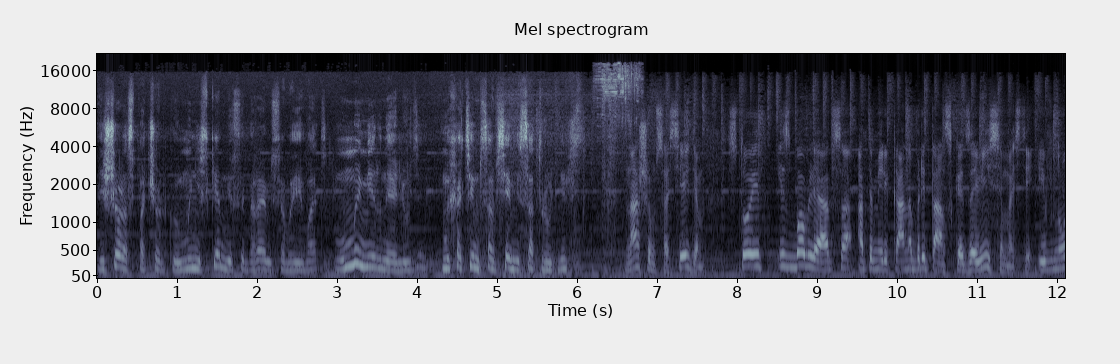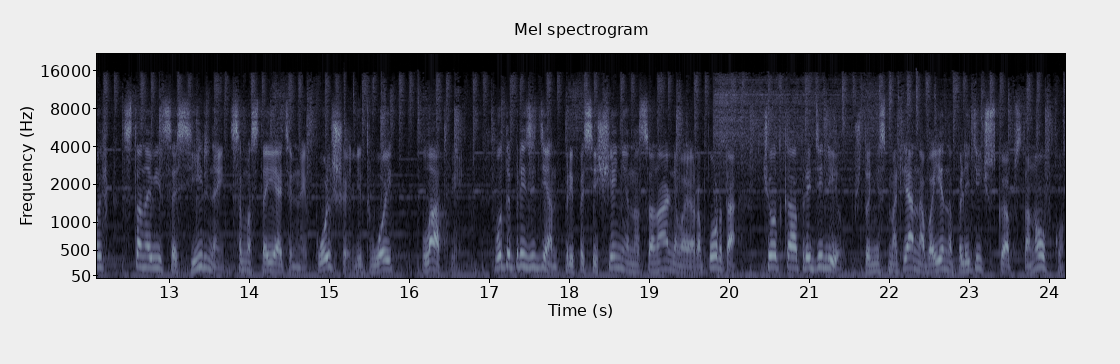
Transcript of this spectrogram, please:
еще раз подчеркиваю, мы ни с кем не собираемся воевать. Мы мирные люди, мы хотим со всеми сотрудничать. Нашим соседям стоит избавляться от американо-британской зависимости и вновь становиться сильной, самостоятельной Польшей, Литвой, Латвией. Вот и президент при посещении национального аэропорта четко определил, что несмотря на военно-политическую обстановку,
